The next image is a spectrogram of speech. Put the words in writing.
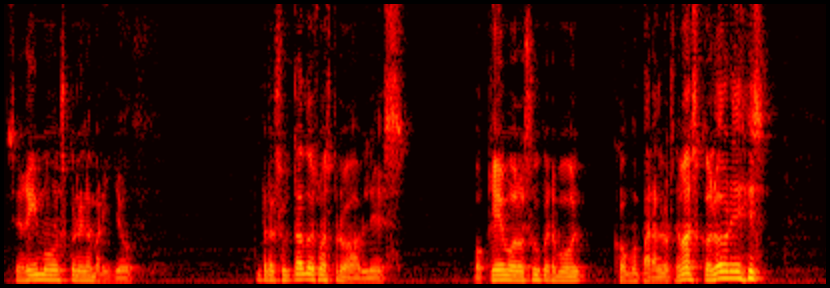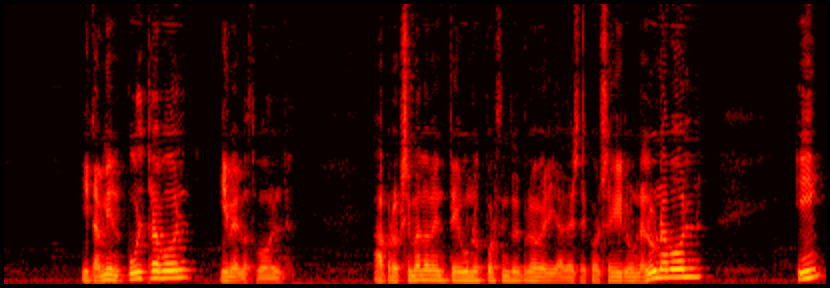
Seguimos con el amarillo. Resultados más probables. Pokéball o Super Bowl, como para los demás colores. Y también Ultra Ball y Veloz Ball. Aproximadamente 1% de probabilidades de conseguir una Luna Ball y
